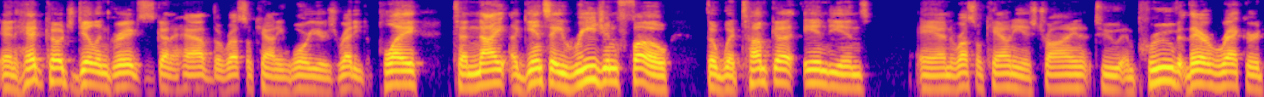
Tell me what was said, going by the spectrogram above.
And head coach Dylan Griggs is going to have the Russell County Warriors ready to play tonight against a region foe, the Wetumpka Indians. And Russell County is trying to improve their record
